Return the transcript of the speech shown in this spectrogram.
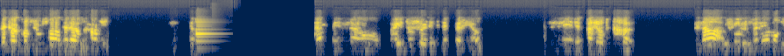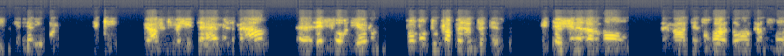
avec la contribution, on a des Et donc, il y a toujours des périodes, des périodes creuses. Là, il y a une vraie qui c'est qui, il y a un qui veut dire, il y a pendant toute la période de thèse généralement, c'est 3 ans, 4 ans,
